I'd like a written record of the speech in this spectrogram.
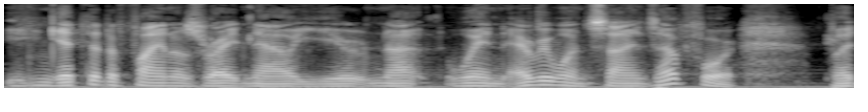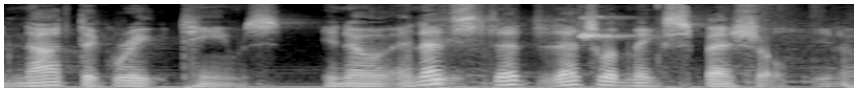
you can get to the finals right now. You're not win. Everyone signs up for it, but not the great teams, you know. And that's that, that's what makes special, you know.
